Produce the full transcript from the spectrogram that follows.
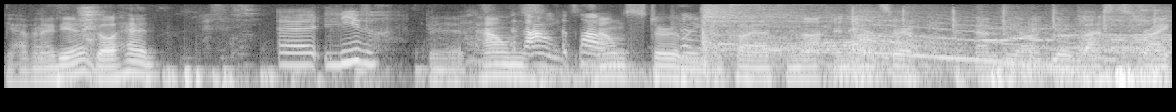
You have an idea? Go ahead. Uh, livre. The pounds, pound. A pound. sterling. I'm sorry, that's not an answer. That would be our, your last strike.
